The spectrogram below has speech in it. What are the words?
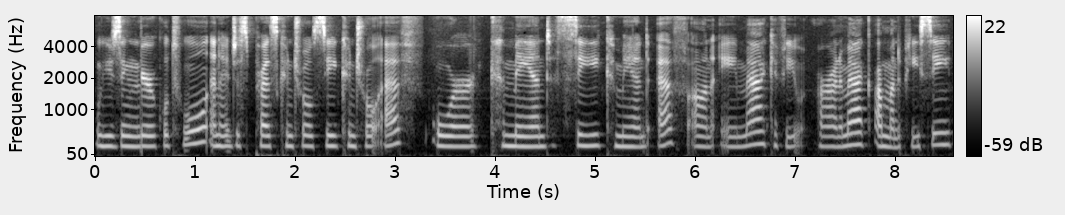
using the spherical tool and I just press Control C, Control F or Command C, Command F on a Mac if you are on a Mac, I'm on a PC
